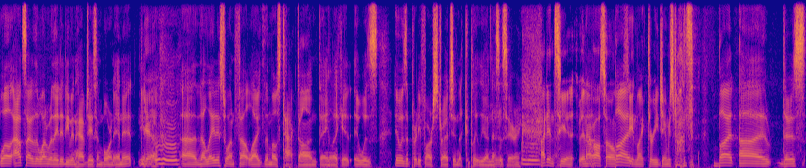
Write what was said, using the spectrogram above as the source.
well outside of the one where they didn't even have Jason Bourne in it. you Yeah. know. Mm-hmm. Uh, the latest one felt like the most tacked on thing. Like it it was it was a pretty far stretch and completely unnecessary. Mm-hmm. I didn't see it, and I've Uh, also only but- seen like three James Bonds. But uh, there's,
